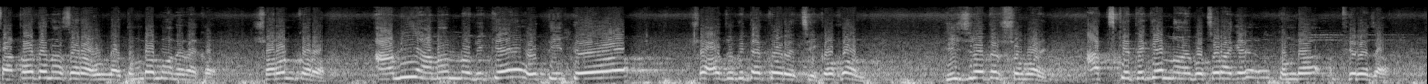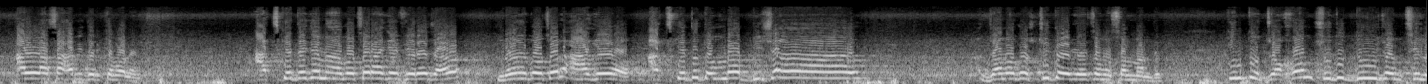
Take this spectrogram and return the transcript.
ফাঁকাতে না সরাহুল্লাহ তোমরা মনে রাখো, স্মরণ করো, আমি আমার নবীকে অতীতেও সহযোগিতা করেছি। কখন? হিজরতের সময়। আজকে থেকে নয় বছর আগে তোমরা ফিরে যাও। আল্লাহ সাহাবিদেরকে বলেন, আজকে থেকে নয় বছর আগে ফিরে যাও, নয় বছর আগেও। আজকে তো তোমরা বিশাল জনগোষ্ঠী তৈরি হয়েছে মুসলমানদের। কিন্তু যখন শুধু দুইজন ছিল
